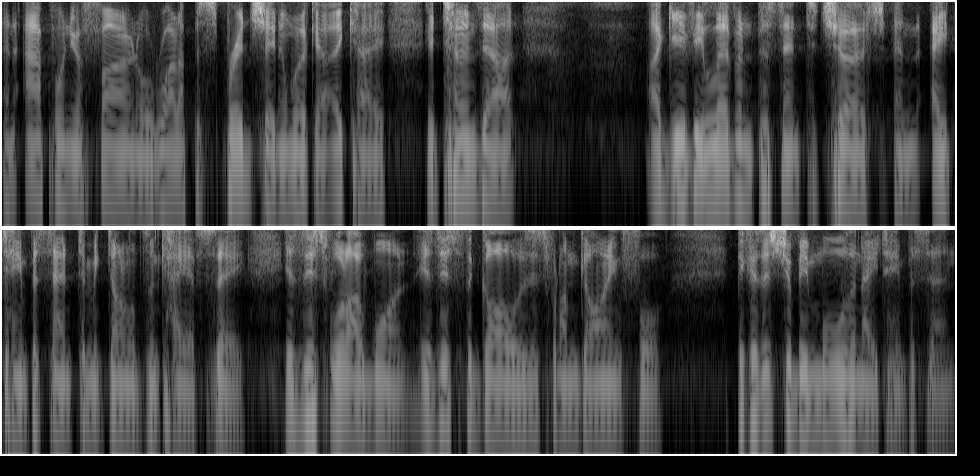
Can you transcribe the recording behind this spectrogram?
an app on your phone or write up a spreadsheet and work out okay, it turns out I give 11% to church and 18% to McDonald's and KFC. Is this what I want? Is this the goal? Is this what I'm going for? Because it should be more than 18%. It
